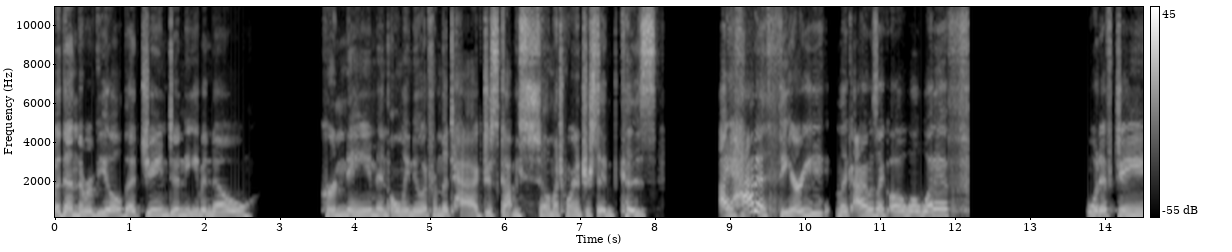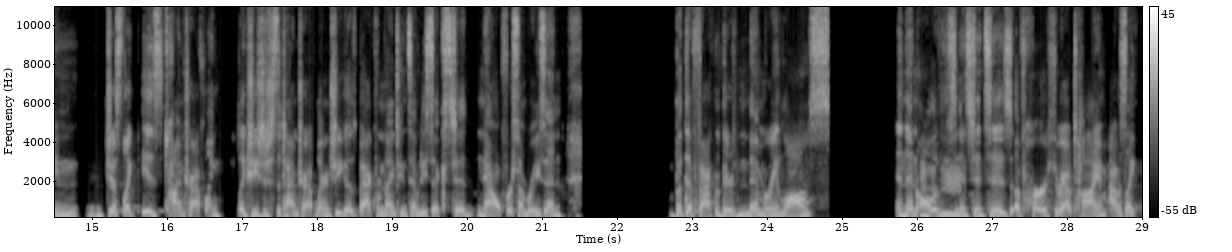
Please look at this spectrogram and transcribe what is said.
But then the reveal that Jane didn't even know her name and only knew it from the tag just got me so much more interested because I had a theory. Like, I was like, oh, well, what if, what if Jane just like is time traveling? Like, she's just a time traveler and she goes back from 1976 to now for some reason but the fact that there's memory loss and then all mm-hmm. of these mm-hmm. instances of her throughout time, I was like,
